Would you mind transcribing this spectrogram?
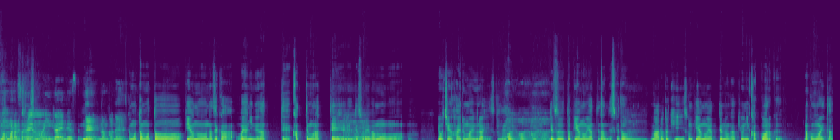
ままられてたんですか？それも意外ですね。ねえなんかね。もともとピアノをなぜか親にねだって買ってもらってでそれがもう幼稚園入る前ぐらいですかね、でずっとピアノをやってたんですけど、うん。まあ、ある時そのピアノをやってるのが急にかっこ悪くなんか思えた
